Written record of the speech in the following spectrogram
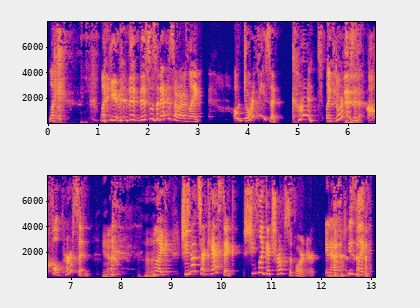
Like, like this was an episode where I was like, oh, Dorothy's a cunt. Like Dorothy's an awful person Yeah. Uh-huh. like she's not sarcastic she's like a trump supporter you know she's like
